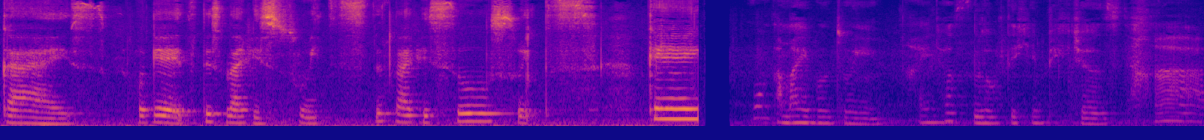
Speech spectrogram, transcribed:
guys. Forget this life is sweet. This life is so sweet. Okay. What am I even doing? I just love taking pictures. Ah,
